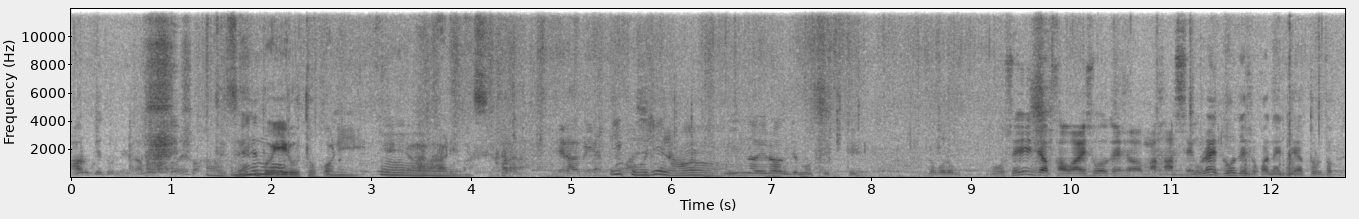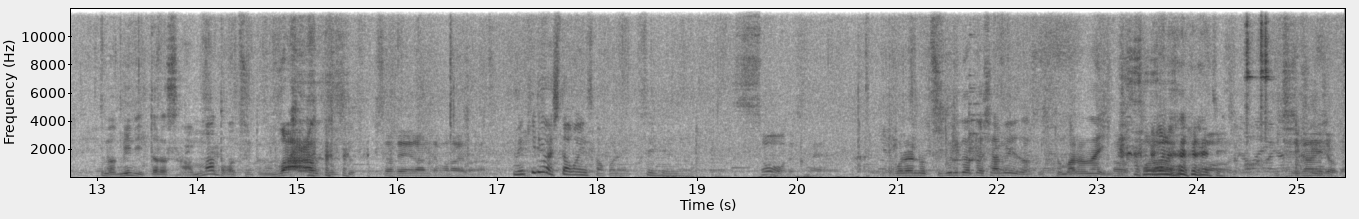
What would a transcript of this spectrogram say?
あるけどねダメだよあ全部いるとこにうんありますよ。一個欲しいな。みんな選んで持ってきて。だから5000円じゃかわいそうでしょまあ8000円ぐらいどうでしょうかねってやっとると今見に行ったら3万とかついてる。うわーって。下で選んでもらえば。目切りはした方がいいんですかこれついてるそうですねこれの作り方喋り出すと止まらないんで。1時間以上か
